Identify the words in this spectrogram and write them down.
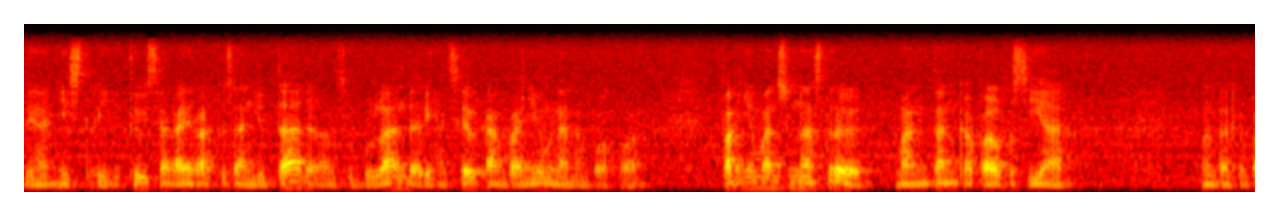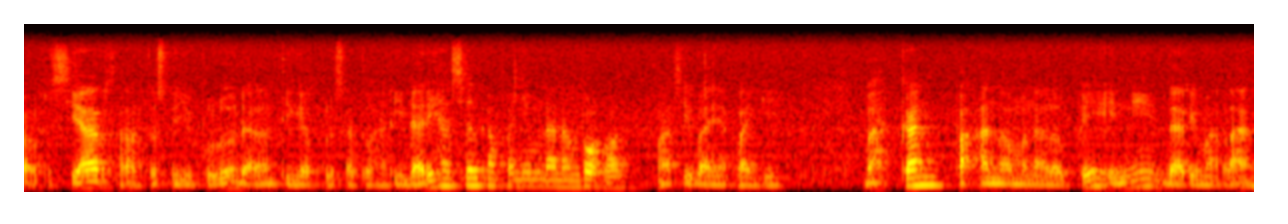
dengan istri itu bisa raih ratusan juta dalam sebulan dari hasil kampanye menanam pohon. Pak Nyoman Sunastre, mantan kapal pesiar. Mantan kapal pesiar 170 dalam 31 hari. Dari hasil kampanye menanam pohon, masih banyak lagi. Bahkan Pak Anom Menalope ini dari Malang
